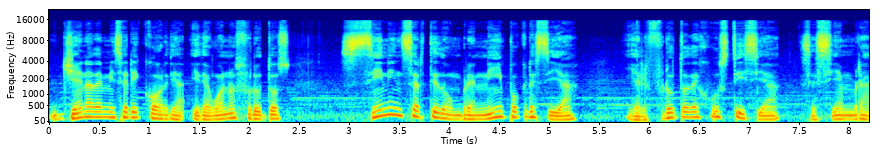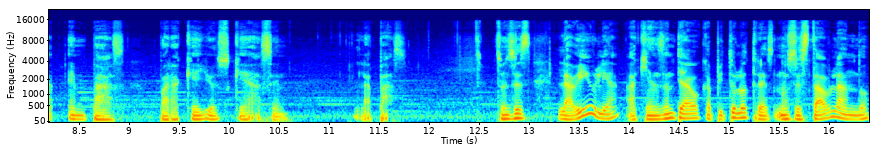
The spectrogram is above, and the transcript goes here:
llena de misericordia y de buenos frutos, sin incertidumbre ni hipocresía, y el fruto de justicia se siembra en paz para aquellos que hacen la paz. Entonces, la Biblia, aquí en Santiago capítulo 3, nos está hablando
